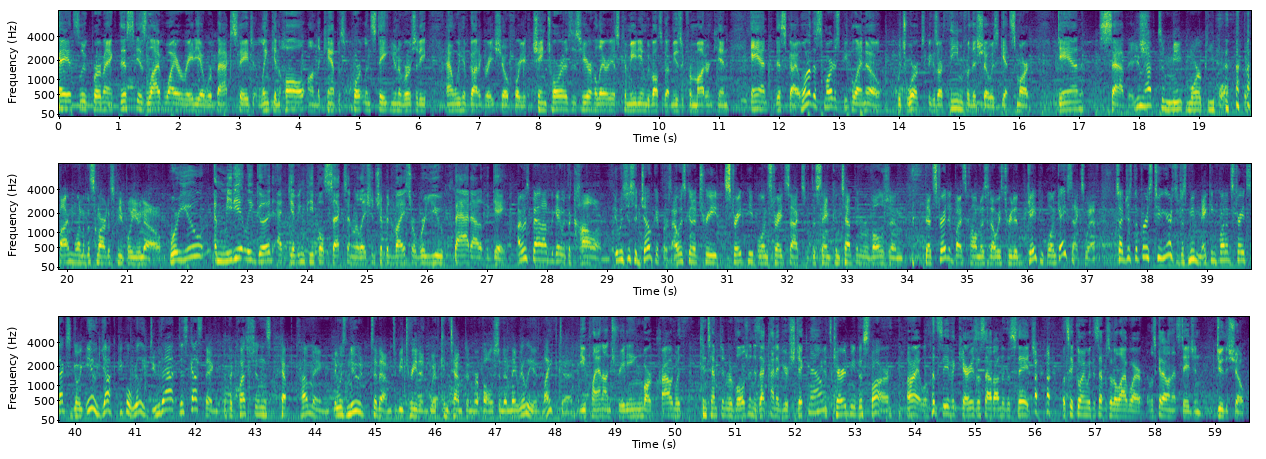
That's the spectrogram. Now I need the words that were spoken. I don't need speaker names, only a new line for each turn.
Hey, it's Luke Burbank. This is Livewire Radio. We're backstage at Lincoln Hall on the campus of Portland State University, and we have got a great show for you. Shane Torres is here, hilarious comedian. We've also got music from Modern Kin, and this guy, one of the smartest people I know, which works because our theme for this show is Get Smart. Dan Savage.
You have to meet more people if I'm one of the smartest people you know.
Were you immediately good at giving people sex and relationship advice, or were you bad out of the gate?
I was bad out of the gate with the column. It was just a joke at first. I was going to treat straight people and straight sex with the same contempt and revulsion that straight advice columnists had always treated gay people and gay sex with. So just the first two years was just me making fun of straight sex and going, ew, yuck, people really do that? Disgusting. But the questions kept coming. It was new to them to be treated with contempt and revulsion and they really liked it.
Do you plan on treating our crowd with contempt and revulsion? Is that kind of your shtick now?
It's carried me this far.
All right, well, let's see if it carries us out onto the stage. let's get going with this episode of Livewire. Let's get out on that stage and do the show.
